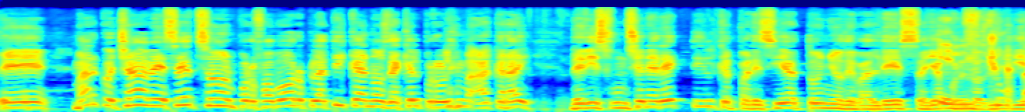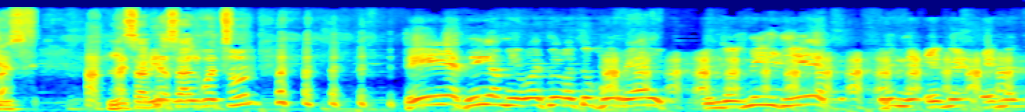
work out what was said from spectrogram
Eh, Marco Chávez, Edson, por favor, platícanos de aquel problema, ah, caray, de disfunción eréctil que parecía Toño de Valdés allá por el 2010. ¿Le sabías algo, Edson? Sí, sí, amigo, eso, eso fue real. En 2010, en, en- en el,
